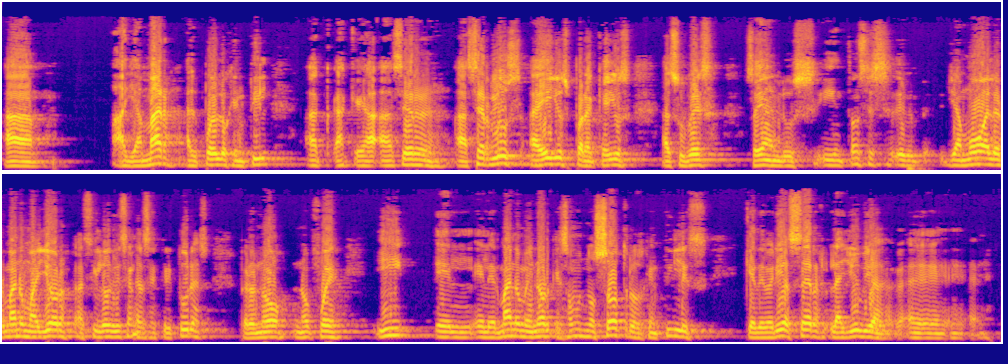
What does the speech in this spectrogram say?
a, a llamar al pueblo gentil a, a, a, hacer, a hacer luz a ellos para que ellos a su vez sean luz. Y entonces eh, llamó al hermano mayor, así lo dicen las escrituras, pero no, no fue. Y el, el hermano menor, que somos nosotros, gentiles, que debería ser la lluvia, eh, eh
